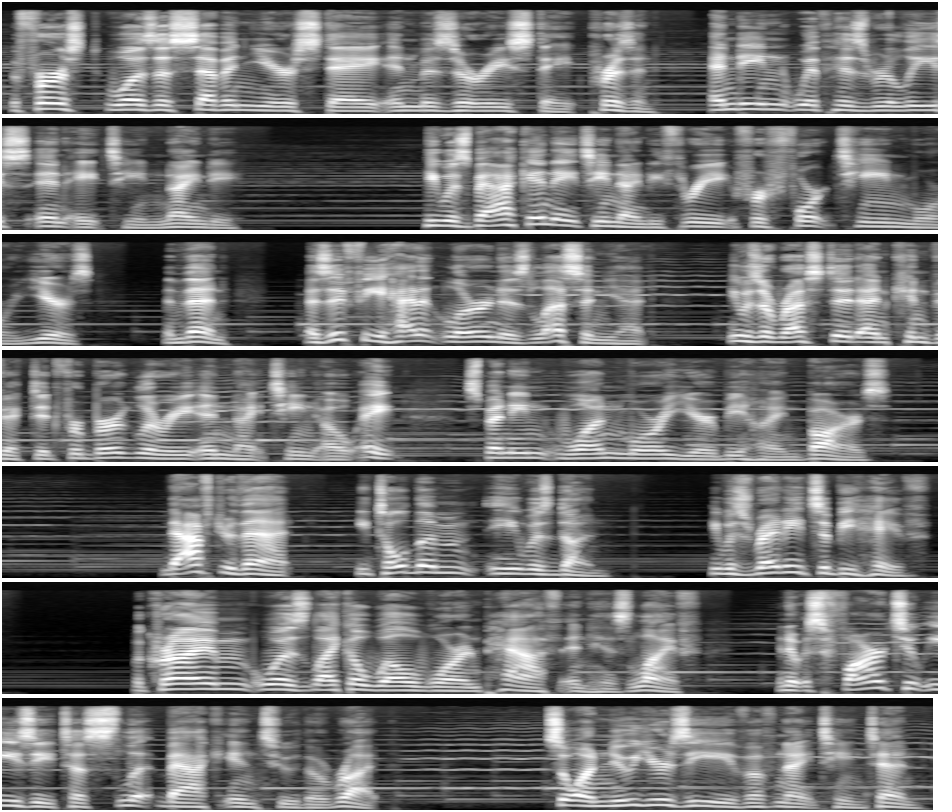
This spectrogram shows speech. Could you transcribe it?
The first was a seven year stay in Missouri State Prison, ending with his release in 1890. He was back in 1893 for 14 more years, and then, as if he hadn't learned his lesson yet, he was arrested and convicted for burglary in 1908 spending one more year behind bars. And after that, he told them he was done. He was ready to behave. But crime was like a well worn path in his life, and it was far too easy to slip back into the rut. So on New Year's Eve of 1910,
